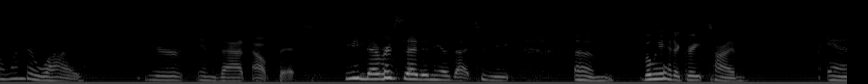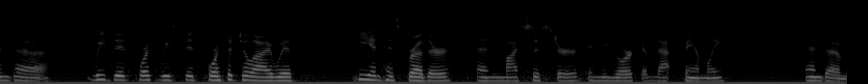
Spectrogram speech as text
I wonder why you're in that outfit. He never said any of that to me. Um, but we had a great time. And uh, we did fourth we did Fourth of July with he and his brother and my sister in New York and that family. And um,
